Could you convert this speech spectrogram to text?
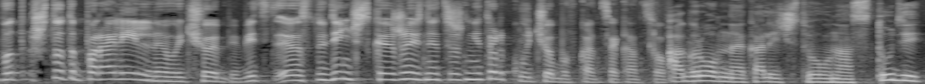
вот что-то параллельное учебе. Ведь э, студенческая жизнь это же не только учеба, в конце концов. Огромное количество у нас студий,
